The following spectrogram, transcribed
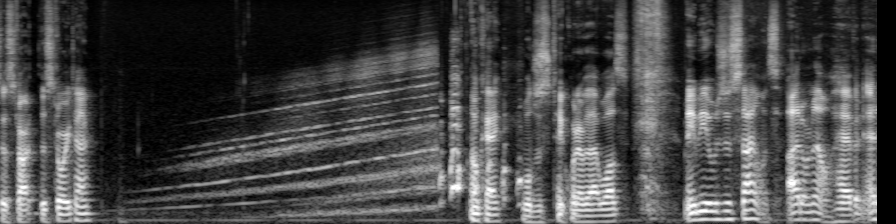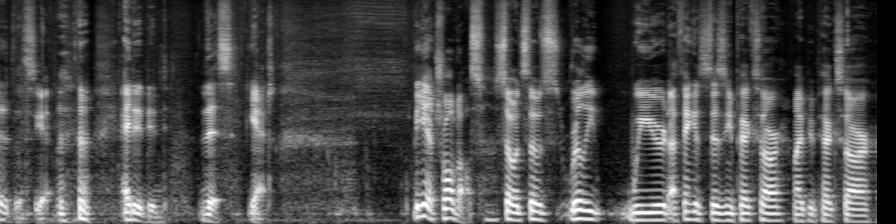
to start the story time. Okay, we'll just take whatever that was. Maybe it was just silence. I don't know. I haven't edited this yet. edited this yet. But yeah, Troll Dolls. So it's those really weird. I think it's Disney Pixar. Might be Pixar.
